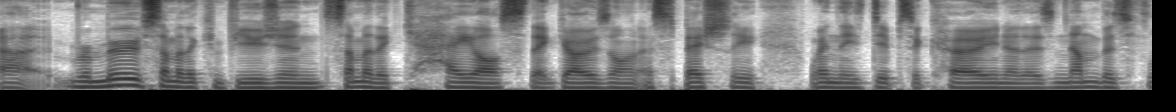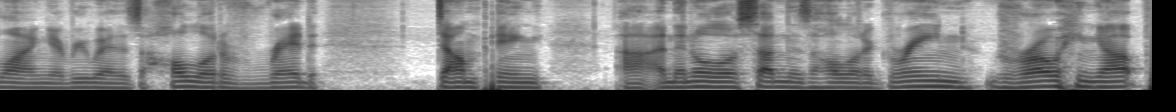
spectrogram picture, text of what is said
uh, remove some of the confusion, some of the chaos that goes on, especially when these dips occur. You know, there's numbers flying everywhere. There's a whole lot of red dumping, uh, and then all of a sudden there's a whole lot of green growing up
